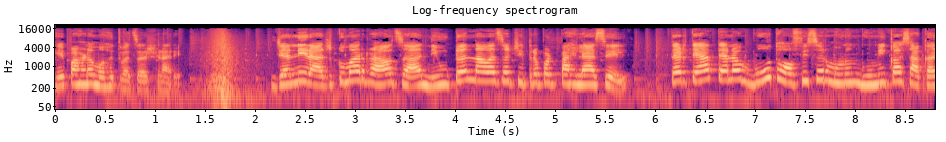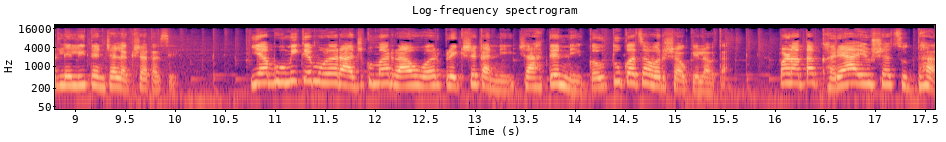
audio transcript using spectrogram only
हे पाहणं महत्वाचं असणार आहे. ज्यांनी राजकुमार रावचा न्यूटन नावाचा चित्रपट पाहिला असेल तर त्यात त्यानं बूथ ऑफिसर म्हणून भूमिका साकारलेली त्यांच्या लक्षात असेल. या भूमिकेमुळे राजकुमार राववर प्रेक्षकांनी चाहत्यांनी कौतुकाचा वर्षाव केला होता. पण आता खऱ्या आयुष्यात सुद्धा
